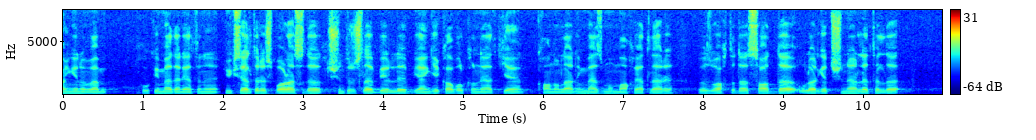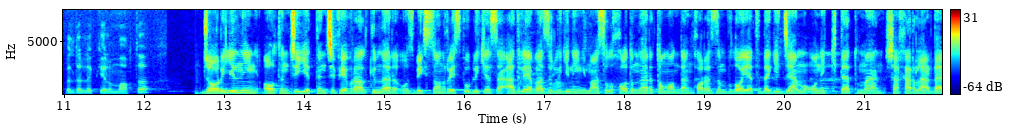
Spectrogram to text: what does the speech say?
ongini va huquqiy madaniyatini yuksaltirish borasida tushuntirishlar berilib yangi qabul qilinayotgan qonunlarning mazmun mohiyatlari o'z vaqtida sodda ularga tushunarli tilda bildirilib kelinmoqda. Joriy yilning 6-7 fevral kunlari o'zbekiston respublikasi adliya vazirligining mas'ul xodimlari tomonidan xorazm viloyatidagi jami 12 ta tuman shaharlarda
